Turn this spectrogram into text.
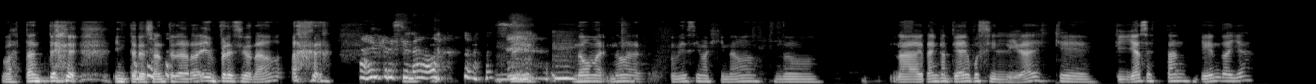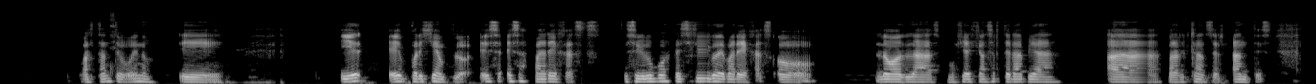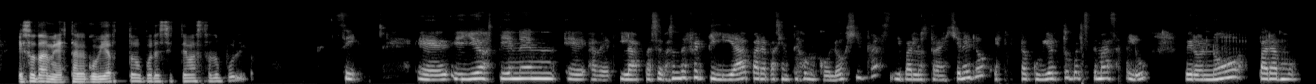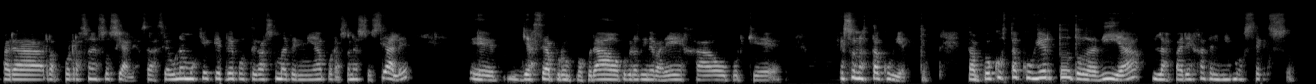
Bastante interesante, la verdad, impresionado. ¿Estás impresionado? Sí, no, no hubiese imaginado la gran cantidad de posibilidades que, que, ya se están viendo allá. Bastante bueno. Y, eh, por ejemplo, esas parejas, ese grupo específico de parejas, o las mujeres que hacer terapia ah, para el cáncer antes, ¿eso también está cubierto por el sistema de salud público? Sí, eh, ellos tienen, eh, a ver, la preservación de fertilidad para pacientes oncológicas y para los transgéneros está cubierto por el sistema de salud, pero no para, para, por razones sociales. O sea, si una mujer quiere postergar su maternidad por razones sociales, eh, ya sea por un posgrado, porque no tiene pareja o porque eso no está cubierto. Tampoco está cubierto todavía las parejas del mismo sexo,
